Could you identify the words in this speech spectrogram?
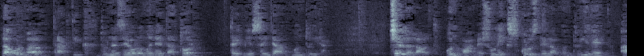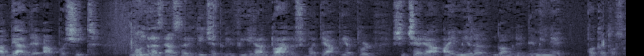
La urmă, practic, Dumnezeu rămâne dator, trebuie să-i dea mântuirea. Celălalt, un vameș, un exclus de la mântuire, abia de apășit, nu îndrăznea să ridice privirea, doar își bătea pieptul și cerea, ai milă, Doamne, de mine păcătosul.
